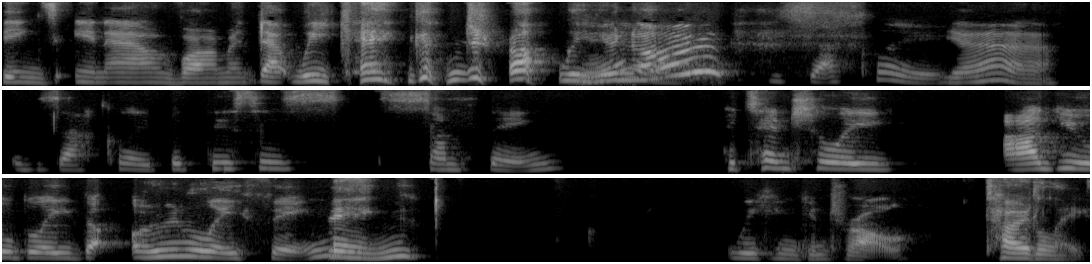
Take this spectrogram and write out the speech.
things in our environment that we can control you know Exactly. yeah Exactly. But this is something potentially, arguably, the only thing thing we can control. totally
